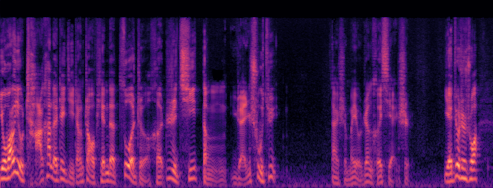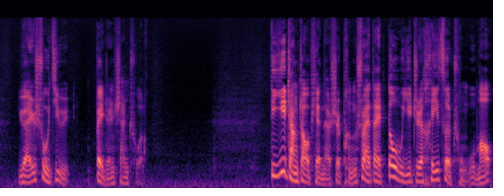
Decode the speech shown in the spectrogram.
有网友查看了这几张照片的作者和日期等原数据，但是没有任何显示，也就是说，原数据被人删除了。第一张照片呢是彭帅在逗一只黑色宠物猫，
